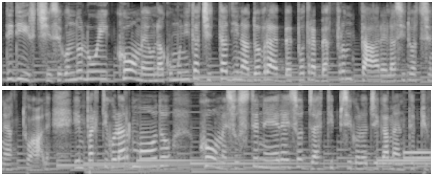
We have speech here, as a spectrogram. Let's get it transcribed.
di dirci, secondo lui, come una comunità cittadina dovrebbe e potrebbe affrontare la situazione attuale e in particolar modo come sostenere i soggetti psicologicamente più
